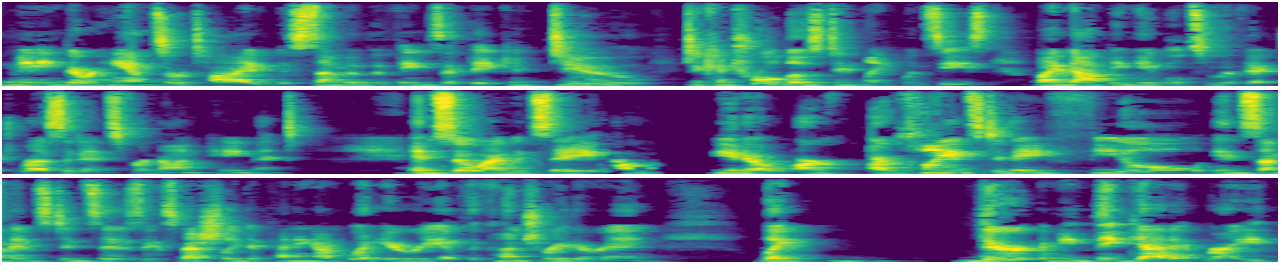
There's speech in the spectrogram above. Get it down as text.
meaning their hands are tied with some of the things that they can do to control those delinquencies by not being able to evict residents for non-payment. And so I would say, um, you know, our, our clients today feel in some instances, especially depending on what area of the country they're in, like they're, I mean, they get it, right?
